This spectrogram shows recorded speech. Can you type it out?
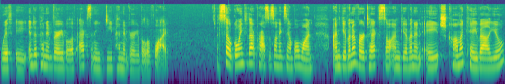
with a independent variable of x and a dependent variable of y. So going through that process on example one, I'm given a vertex, so I'm given an h comma k value,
